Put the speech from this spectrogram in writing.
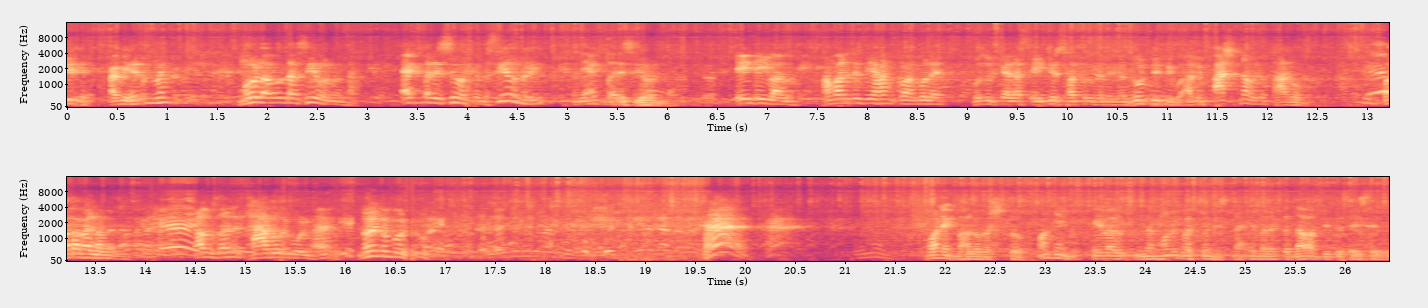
কি। আমি এরকম না মোর অবস্থা সিও না একবারে সিও না সিও নই মানে একবারে সিও না এইটাই ভালো আমার যদি এখন কর বলে হুজুর ক্লাস এইটের ছাত্রদের দৌড় দিয়ে দিব আমি ফার্স্ট না হইল থার্ড হব কথা পাইলাম না থার্ড হয়ে বলব হ্যাঁ নয় নম্বর হইবো। হ্যাঁ অনেক ভালোবাসতো। অনেক, এবার মনে কষ্ট নিস না, এবার একটা দাওয়াত দিতে চাইছিল।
